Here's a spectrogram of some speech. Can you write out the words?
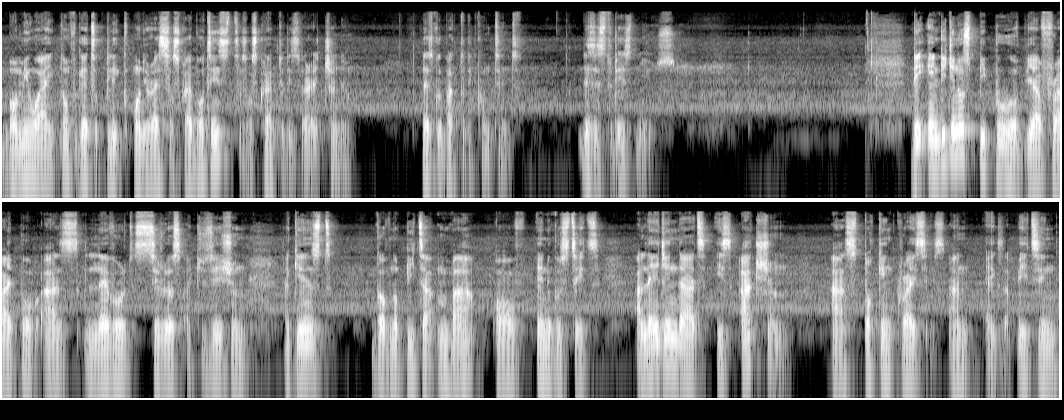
But meanwhile, don't forget to click on the red subscribe buttons to subscribe to this very channel. Let's go back to the content. This is today's news. The indigenous people of Biafra IPOB has leveled serious accusation against Governor Peter Mbah of Enugu State, alleging that his action are stalking crisis and exacerbating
